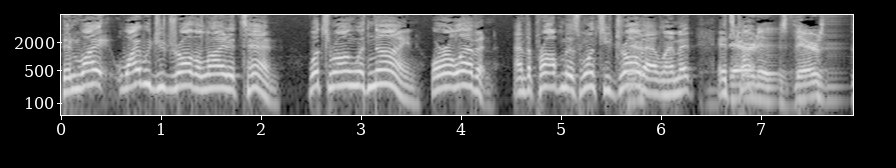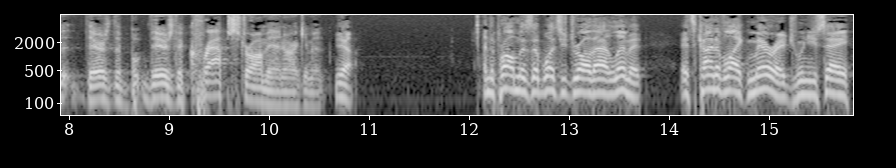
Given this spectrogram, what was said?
then why why would you draw the line at ten? What's wrong with nine or eleven? And the problem is, once you draw There- that limit, it's there kind it is. There's the, there's the there's the crap straw man argument. Yeah. And the problem is that once you draw that limit, it's kind of like marriage when you say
